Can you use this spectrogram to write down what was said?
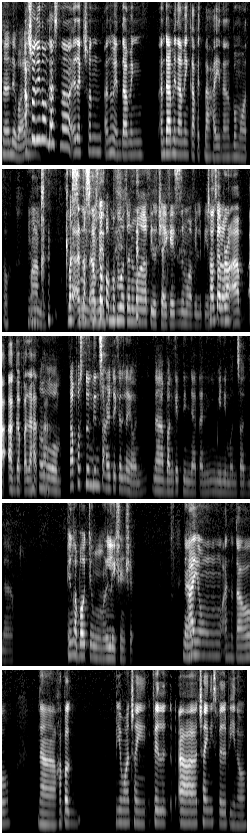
Na, di ba? Actually, nung last na election, ano eh, ang daming, ang dami naming kapitbahay na bumoto. Mga, Mm. mas, ano mas namin. gusto pa bumoto ng mga Philchay kaysa sa mga Filipino. Tsaka sobrang a- a- aga pa lahat ah. Oo. Tapos dun din sa article na yon na banggit din yata ni Winnie Monsod na yung about yung relationship. Na, Ah, yung ano daw, na kapag yung mga Chi- Phil, ah, Chinese Filipino,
